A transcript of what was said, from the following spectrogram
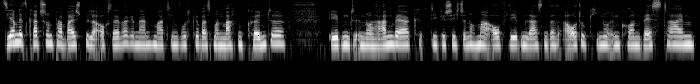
Sie haben jetzt gerade schon ein paar Beispiele auch selber genannt, Martin Wuttke, was man machen könnte. Eben in Neuhardenberg die Geschichte nochmal aufleben lassen, das Autokino in Kornwestheim.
